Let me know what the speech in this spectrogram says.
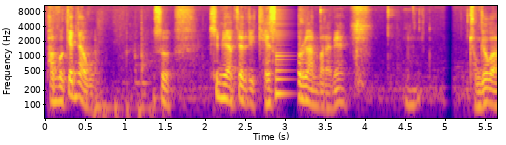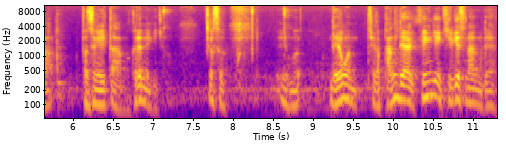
밥 먹겠냐고. 그래서 심리학자들이 개소를 하는 바람에 음, 종교가 번성해 있다. 뭐 그런 얘기죠. 그래서 뭐 내용은 제가 방대하게 굉장히 길게 써놨는데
